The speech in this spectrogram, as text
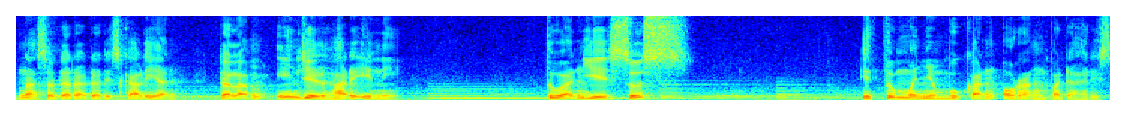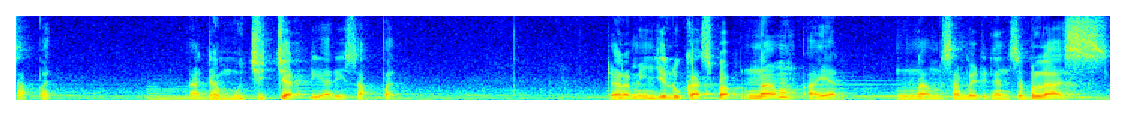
Nah, saudara-saudari sekalian, dalam Injil hari ini, Tuhan Yesus itu menyembuhkan orang pada hari Sabat. Ada mujizat di hari Sabat. Dalam Injil Lukas bab 6 ayat 6 sampai dengan 11,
